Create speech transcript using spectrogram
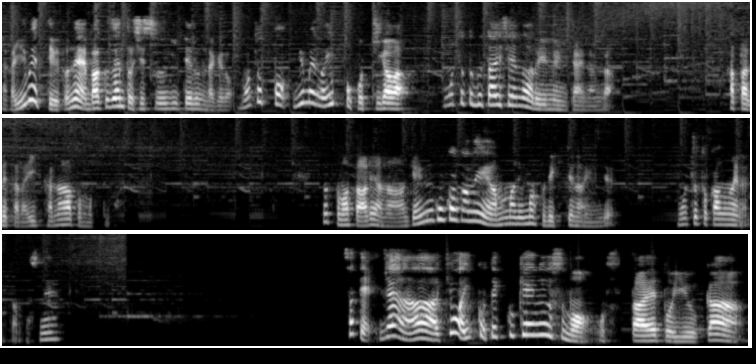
なんか夢っていうとね、漠然としすぎてるんだけど、もうちょっと夢の一歩こっち側、もうちょっと具体性のある夢みたいなのが語れたらいいかなと思ってます。ちょっとまたあれやな、言語化がね、あんまりうまくできてないんで、もうちょっと考えないとんですね。さて、じゃあ、今日は一個テック系ニュースもお伝えというか、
